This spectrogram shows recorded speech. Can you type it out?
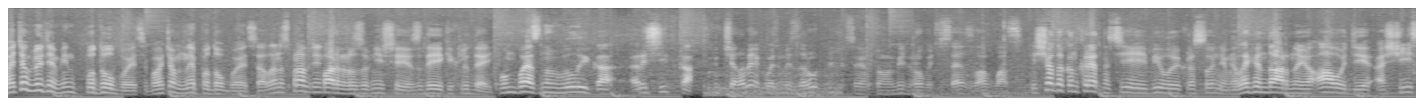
Багатьом людям він подобається, багатьом не подобається, але насправді фари розумніші за деяких людей. Бомбезно велика решітка. Чоловік, візьми за руку. Цей автомобіль робить все за вас. І щодо конкретно цієї білої красуні, легендарної Audi A6.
